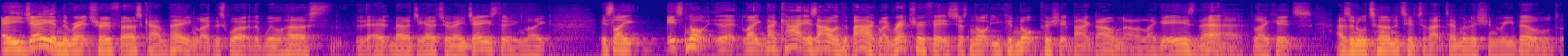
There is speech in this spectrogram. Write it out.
AJ in the RetroFirst campaign, like this work that Will Hurst, the managing editor of AJ, is doing, like it's like it's not uh, like that cat is out of the bag. Like retrofit is just not you cannot push it back down now. Like it is there. Like it's as an alternative to that demolition rebuild.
